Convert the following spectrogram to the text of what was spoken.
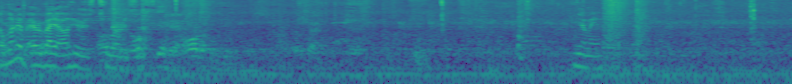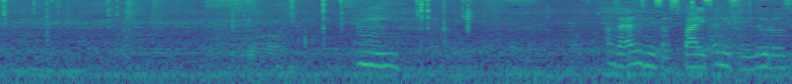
I wonder if everybody out here is tourists. Yummy. Mmm. I was like, I just need some spice. I need some noodles.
